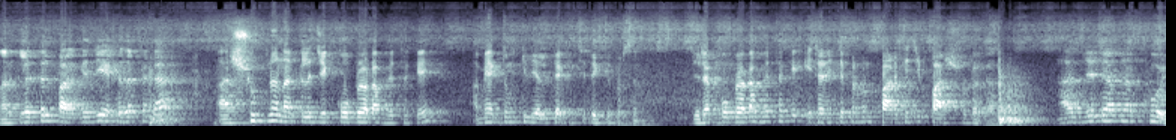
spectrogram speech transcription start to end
নারকেলের তেল পার কেজি এক হাজার টাকা, আর শুকনো নারকেলের যে কোবরাটা হয়ে থাকে, আমি একদম ক্লিয়ার দেখাচ্ছি, দেখতে পাচ্ছেন? যেটা কোবরাটা হয়ে থাকে, এটা নিতে পারবেন পার কেজি পাঁচশো টাকা। আর যেটা আপনার খোল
